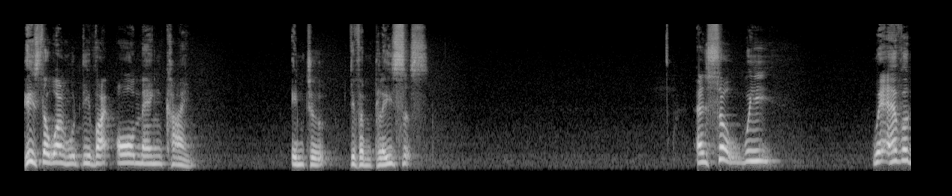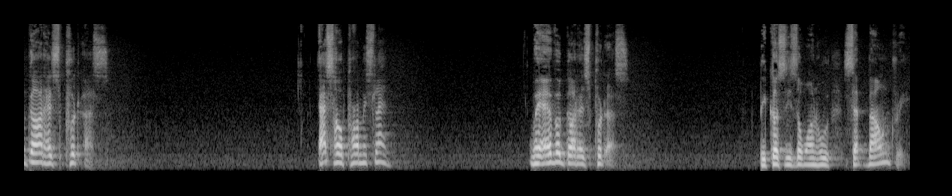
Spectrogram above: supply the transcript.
He's the one who divide all mankind into different places. And so we, wherever God has put us, that's our promised land. Wherever God has put us. Because He's the one who set boundary.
